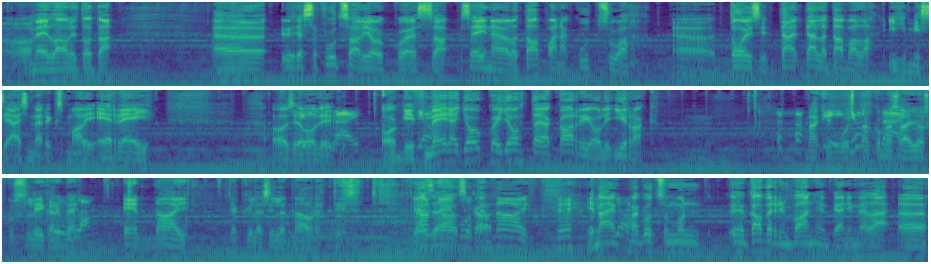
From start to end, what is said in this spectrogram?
Joo. Meillä oli tota, öö, yhdessä futsal-joukkueessa Seinäjoella tapana kutsua öö, toisi, tä, tällä tavalla ihmisiä. Esimerkiksi mä olin Erei. O, siellä oli. Ogif. Joo. Meidän joukkueen johtaja Kari oli Irak. Mäkin Niin, muistan, kun mä sain joskus liikanimen Kyllä. En Nai. Ja kyllä sille naurettiin sitten. Kyllä Janne se hauskaa muuten on. Nai. Ja mä, Joo. mä kutsun mun yhden kaverin vanhempia nimellä öö,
